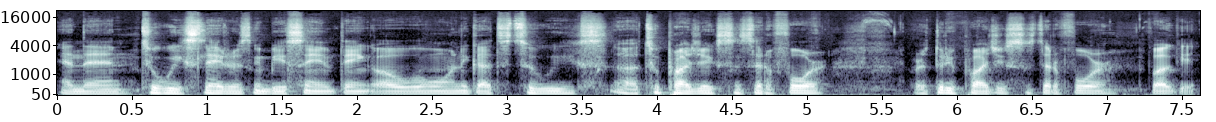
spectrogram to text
And then two weeks later it's gonna be the same thing. Oh we only got to two weeks uh, two projects instead of four or three projects instead of four fuck it.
